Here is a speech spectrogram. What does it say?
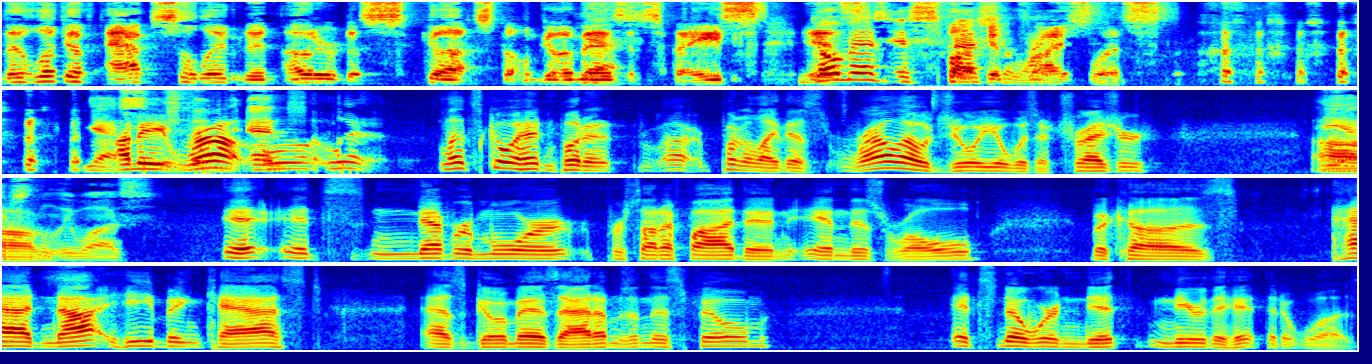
the look of absolute and utter disgust on Gomez's face Gomez is especially. fucking priceless. Yes, I mean, And- Ra- and- let, us go ahead and put it uh, put it like this: Raul Julia was a treasure. he Um, absolutely was. it, it's never more personified than in this role because had not he been cast as Gomez Addams in this film, it's nowhere near, near the hit that it was.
